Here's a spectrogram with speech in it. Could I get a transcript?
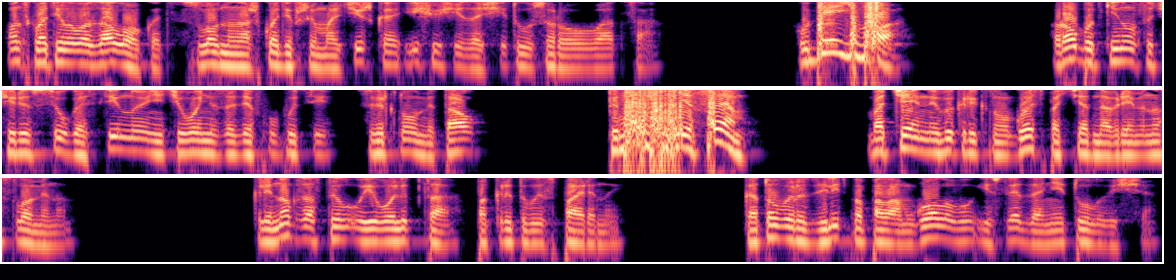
Он схватил его за локоть, словно нашкодивший мальчишка, ищущий защиту у сурового отца. «Убей его!» Робот кинулся через всю гостиную, ничего не задев по пути. Сверкнул металл. «Ты нужен мне, Сэм!» В отчаянный выкрикнул гость почти одновременно с. Клинок застыл у его лица, покрытого испариной, готовый разделить пополам голову и вслед за ней туловище.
